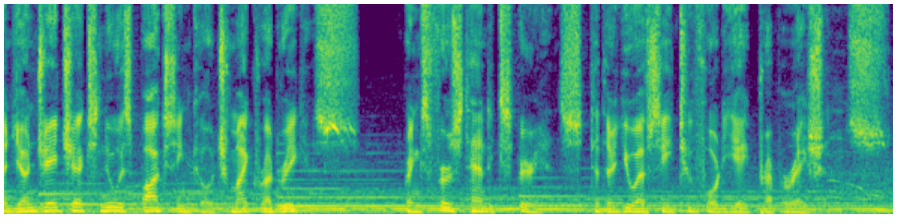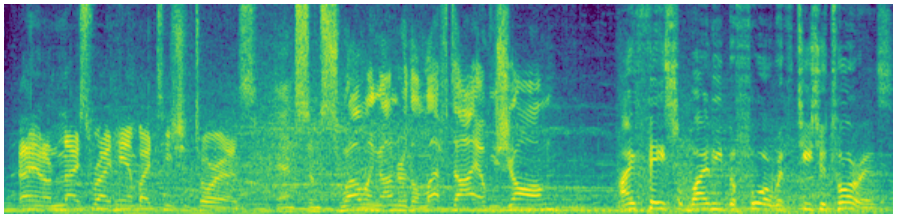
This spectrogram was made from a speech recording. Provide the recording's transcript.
And Jędrzejczyk's newest boxing coach, Mike Rodriguez, brings firsthand experience to their UFC 248 preparations. And a nice right hand by Tecia Torres. And some swelling under the left eye of Zhang. I faced Weili before with Tecia Torres.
